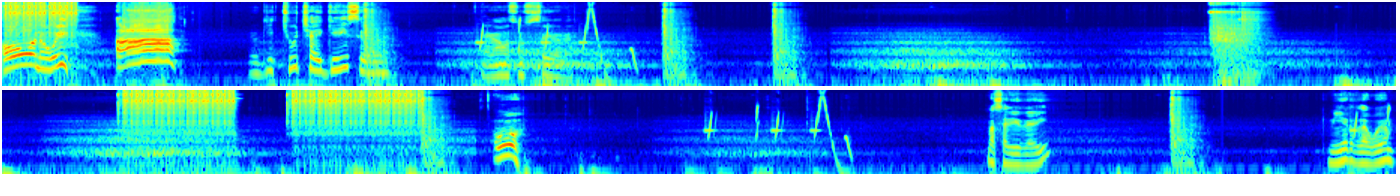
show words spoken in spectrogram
¡Oh, no, wey! ¡Ah! ¿Pero qué chucha y qué hice, weón? Hagamos un save acá. ¡Uh! ¿Va a salir de ahí? ¿Qué mierda, weón?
